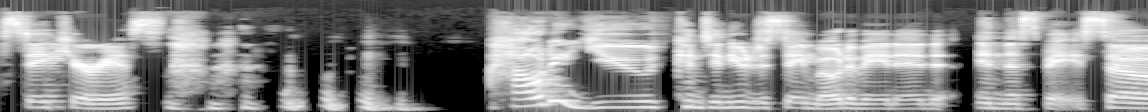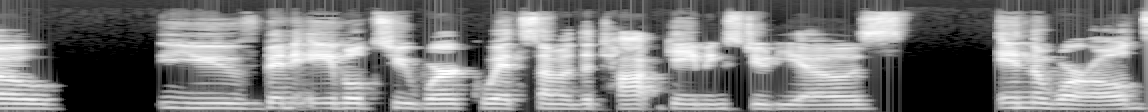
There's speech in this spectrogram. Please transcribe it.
Stay curious. How do you continue to stay motivated in this space? So, you've been able to work with some of the top gaming studios in the world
